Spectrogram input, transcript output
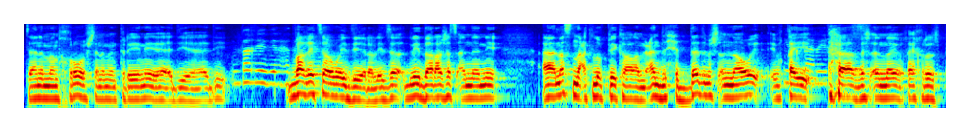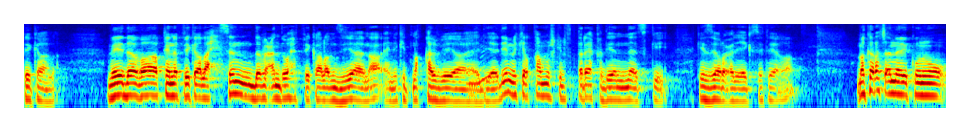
حتى أنا ما نخرجش أنا ما نتريني هادي هادي. باغي يدير هذا باغي حتى هو يديرها لدرجة أنني أنا صنعت له بيكالا من عند الحداد باش أنه يبقى. باش أنه يبقى يخرج بيكالا. mais دابا لقينا بيكالا أحسن. دابا عنده واحد بيكالا مزيانة يعني كيتنقل بها هادي هادي. ما كيلقى مشكل في الطريق ديال الناس كي كيزيروا عليه et cetera ما كرهتش أنه يكونوا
